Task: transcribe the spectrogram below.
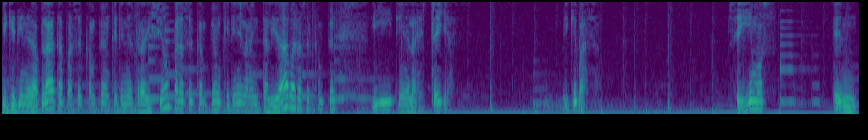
y que tiene la plata para ser campeón, que tiene la tradición para ser campeón, que tiene la mentalidad para ser campeón y tiene las estrellas. ¿Y qué pasa? Seguimos en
